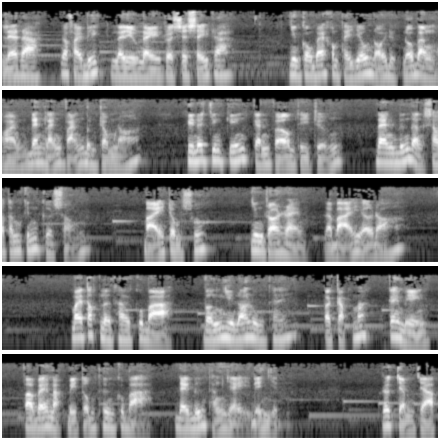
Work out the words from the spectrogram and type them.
lẽ ra nó phải biết là điều này rồi sẽ xảy ra. Nhưng con bé không thể giấu nổi được nỗi bàng hoàng đang lãng vãng bên trong nó khi nó chứng kiến cảnh vợ ông thị trưởng đang đứng đằng sau tấm kính cửa sổ. Bà ấy trong suốt, nhưng rõ ràng là bà ấy ở đó. Mái tóc lơ thơ của bà vẫn như nó luôn thế, và cặp mắt, cái miệng và vẻ mặt bị tổn thương của bà đang đứng thẳng dậy để nhìn. Rất chậm chạp,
